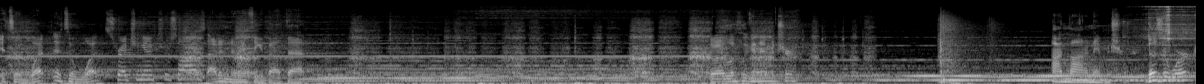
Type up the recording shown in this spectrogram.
it's a what? It's a what stretching exercise? I didn't know anything about that. Do I look like an amateur? I'm not an amateur. Does it work?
